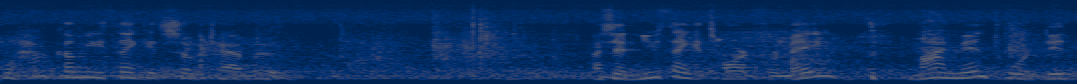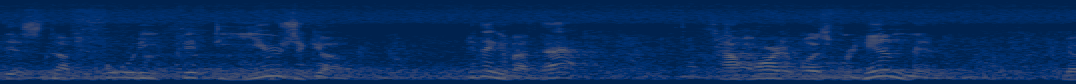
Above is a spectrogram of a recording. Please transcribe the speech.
Well, how come you think it's so taboo? I said, you think it's hard for me? My mentor did this stuff 40, 50 years ago. You think about that. That's How true. hard it was for him then. You know,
